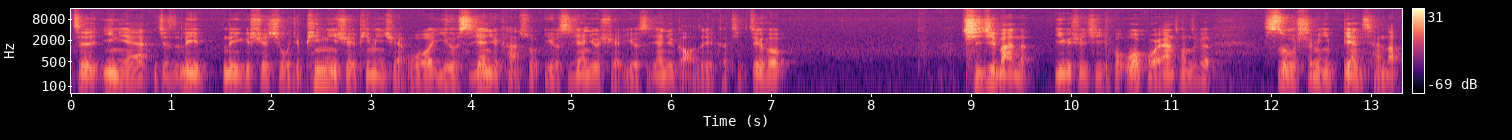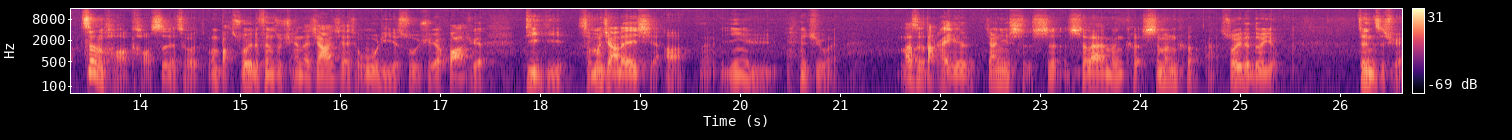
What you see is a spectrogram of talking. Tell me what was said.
这一年就是那那个学期，我就拼命学拼命学，我有时间就看书，有时间就学，有时间就搞这些课题，最后奇迹般的。一个学期以后，我果然从这个四五十名变成了正好考试的时候，我们把所有的分数全都加起来，是物理、数学、化学、地理什么加在一起啊？英语、语文，那时候大概有将近十十十来门课，十门课啊，所有的都有。政治学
